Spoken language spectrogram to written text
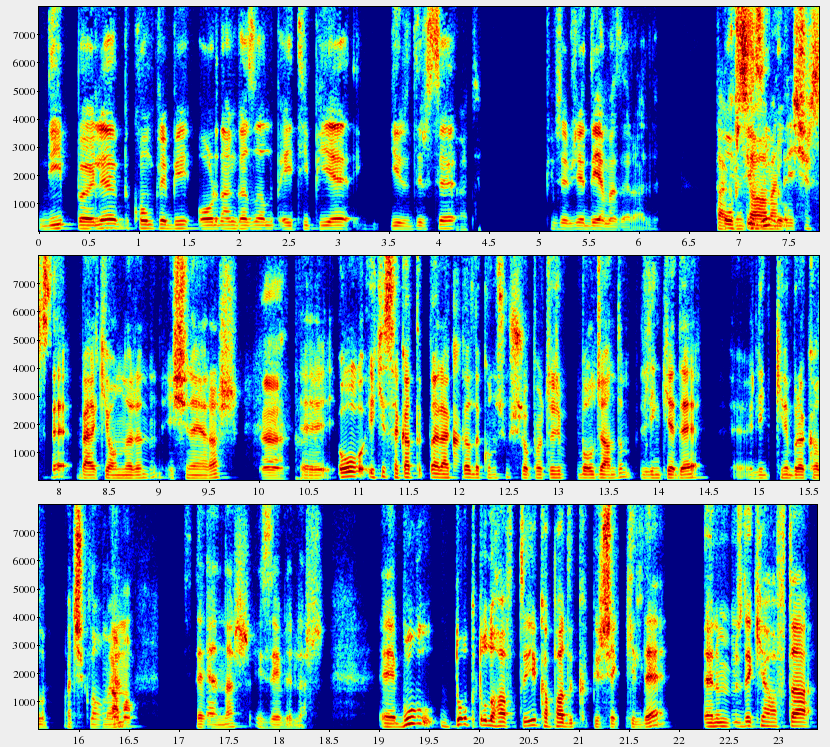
deyip böyle komple bir oradan gazı alıp ATP'ye girdirse Evet. kimse bir şey diyemez herhalde. Takvim tamamen yok. değişirse belki onların işine yarar. Evet, Ee, o iki sakatlıkla alakalı da konuşmuş. Röportajı bolca andım. Linke de e, linkini bırakalım açıklamaya. tamam. İsteyenler izleyebilirler. E, bu dop dolu haftayı kapadık bir şekilde. Önümüzdeki hafta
